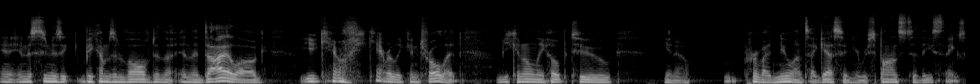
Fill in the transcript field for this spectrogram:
and, and as soon as it becomes involved in the in the dialogue you can't you can't really control it. You can only hope to, you know, provide nuance, I guess, in your response to these things.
